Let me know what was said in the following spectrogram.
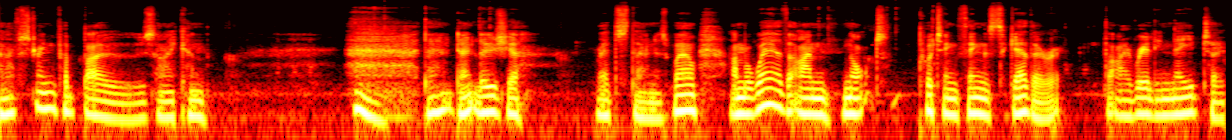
enough string for bows. I can... don't, don't lose your redstone as well. I'm aware that I'm not putting things together that I really need to.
